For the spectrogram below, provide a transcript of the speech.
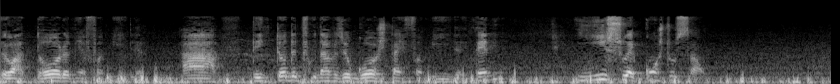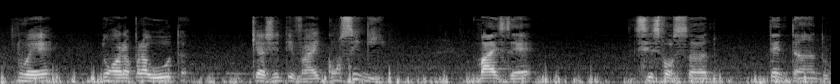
Eu adoro a minha família. Ah, tem toda a dificuldade, mas eu gosto de estar em família, entende? E isso é construção. Não é de uma hora para outra que a gente vai conseguir mas é se esforçando, tentando,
